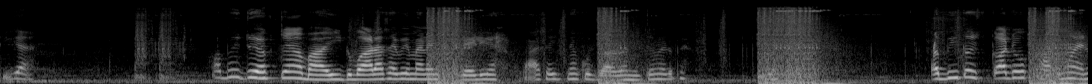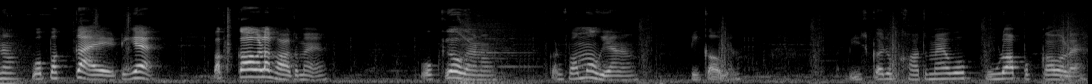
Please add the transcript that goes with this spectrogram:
ठीक है? अभी देखते हैं भाई। दोबारा से भी मैंने ले लिए पैसे इतने कुछ ज़्यादा नहीं थे मेरे पे। अभी तो इसका जो खात्मा है ना, वो पक्का है, ठीक है? पक्का वाला खात्मा है। वो ओके हो गया ना? कंफर्म हो गया ना? टीका हो गया ना? अभी इसका जो खात्मा है, वो पूरा पक्का वाला है।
